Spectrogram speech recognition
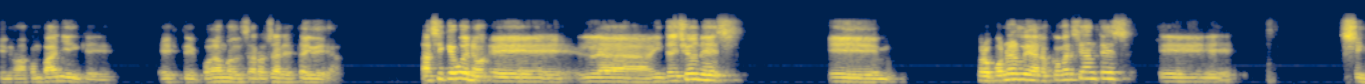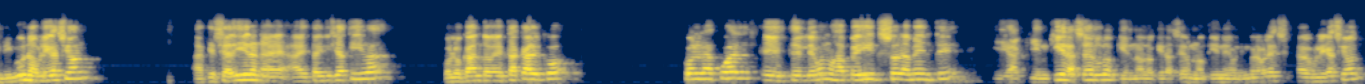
nos acompañe y que este, podamos desarrollar esta idea. Así que bueno, eh, la intención es eh, proponerle a los comerciantes, eh, sin ninguna obligación, a que se adhieran a, esta iniciativa, colocando esta calco, con la cual este, le vamos a pedir solamente, y a quien quiera hacerlo, quien no lo quiera hacer no tiene ninguna obligación,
